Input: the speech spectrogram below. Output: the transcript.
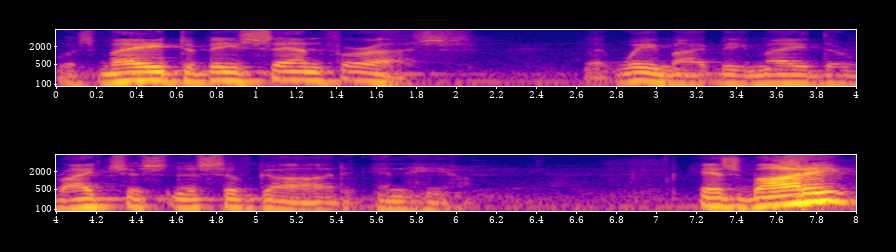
was made to be sin for us, that we might be made the righteousness of God in him. His body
